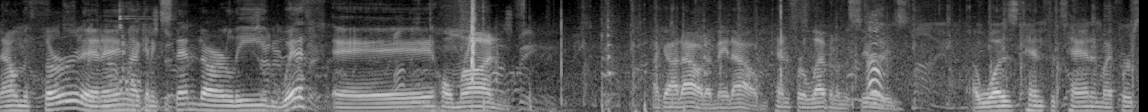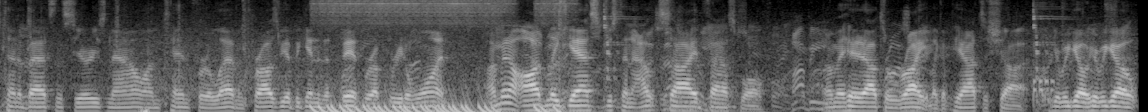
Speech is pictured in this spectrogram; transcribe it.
Now in the third inning, I can extend our lead with a home run. I got out. I made out. I'm 10 for 11 in the series. I was 10 for 10 in my first 10 at bats in the series. Now I'm 10 for 11. Crosby up again in the fifth. We're up 3 to 1. I'm going to oddly guess just an outside fastball. I'm going to hit it out to right like a Piazza shot. Here we go. Here we go.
